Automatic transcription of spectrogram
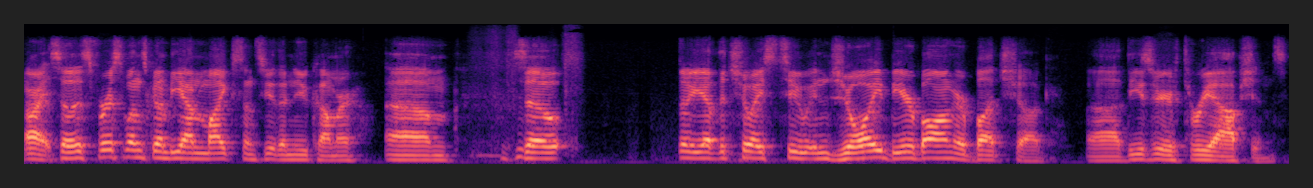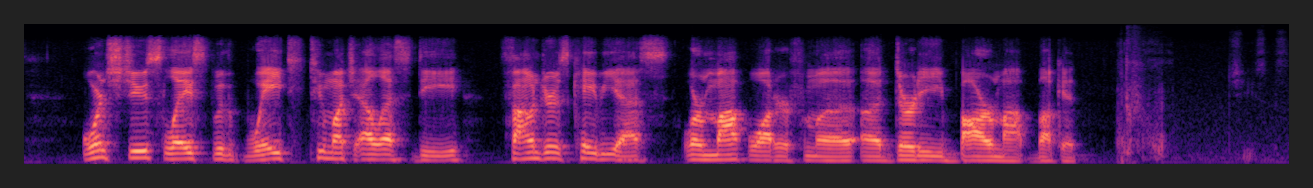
All right, so this first one's going to be on Mike since you're the newcomer. Um, so, so you have the choice to enjoy beer bong or butt chug. Uh, these are your three options: orange juice laced with way too much LSD, Founders KBS, or mop water from a, a dirty bar mop bucket. Jesus.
